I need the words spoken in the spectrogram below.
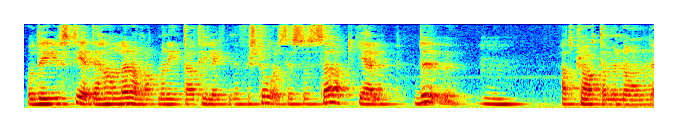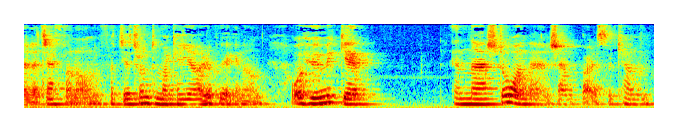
Och det är just det, det handlar om att man inte har tillräckligt med förståelse. Så sök hjälp du. Mm. Att prata med någon eller träffa någon. För att jag tror inte man kan göra det på egen hand. Och hur mycket en närstående än kämpar så kan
